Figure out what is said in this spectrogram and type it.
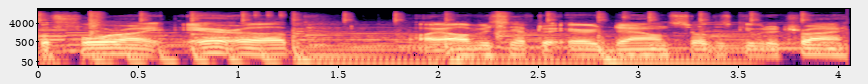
before I air up, I obviously have to air it down, so let's give it a try.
